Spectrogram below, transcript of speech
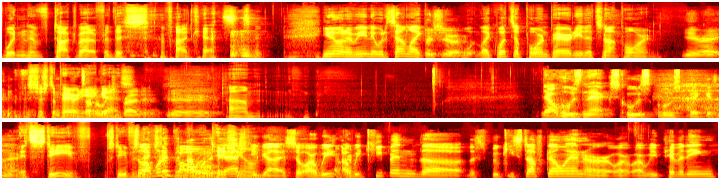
wouldn't have talked about it for this podcast. you know what I mean? It would sound like for sure. Like what's a porn parody that's not porn? Yeah, right. It's just a parody, I guess. Yeah. Um, now, who's next? Who's whose pick is next? It's Steve. Steve is so next I wanted, up I wanted to ask you guys. So, are we okay. are we keeping the the spooky stuff going, or, or are we pivoting?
